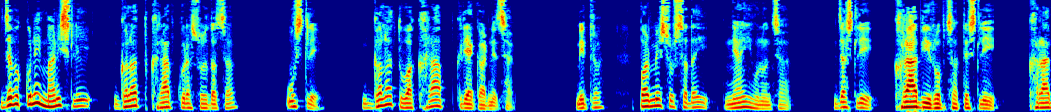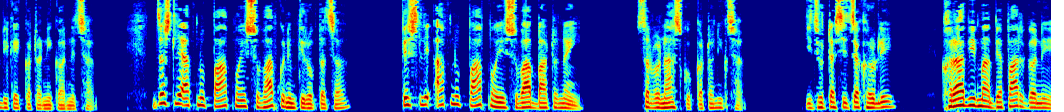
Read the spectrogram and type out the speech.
जब कुनै मानिसले गलत खराब कुरा सोच्दछ उसले गलत वा खराब क्रिया गर्नेछ। मित्र परमेश्वर सधैँ न्याय हुनुहुन्छ जसले खराबी रोप्छ त्यसले खराबीकै कटनी गर्नेछ। जसले आफ्नो पापमय स्वभावको निम्ति रोप्दछ त्यसले आफ्नो पापमय स्वभावबाट नै सर्वनाशको कटनी छ यी झुट्टा शिक्षकहरूले खराबीमा व्यापार गर्ने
